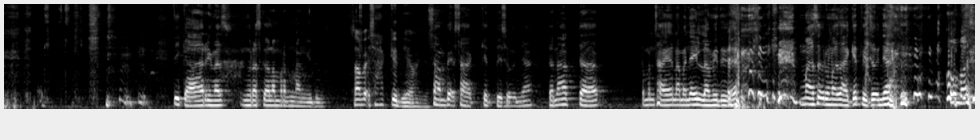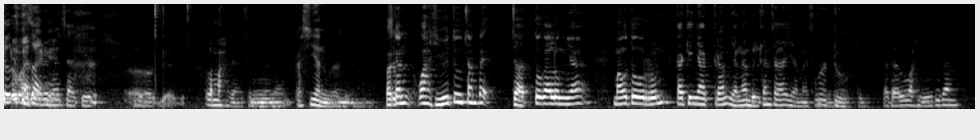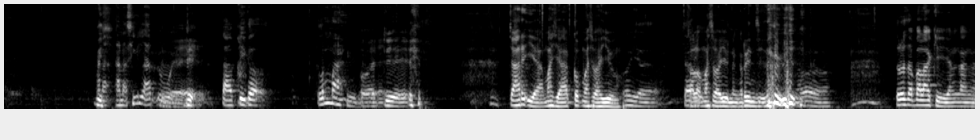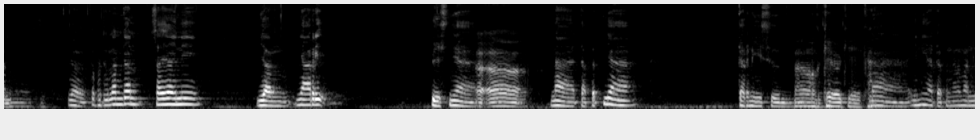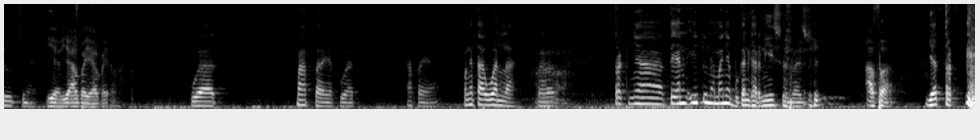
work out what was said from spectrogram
Tiga hari mas nguras kolam renang itu. Sampai sakit ya Mas? sampai sakit besoknya. Dan ada teman saya namanya Ilham itu ya. Masuk rumah sakit besoknya. Oh masuk rumah masuk sakit? rumah sakit. Oke oke. Lemah ya sebenarnya. Kasihan berarti. Bahkan Wahyu itu sampai jatuh kalungnya mau turun kakinya kram yang ngambilkan saya mas Itu. Waduh. padahal Wahyu itu kan anak, anak silat tapi kok lemah gitu Waduh. Cari ya Mas Yakob, Mas Wahyu. oh iya cari- Kalau Mas Wahyu dengerin sih tapi. oh. Terus apa lagi yang kangen? Ya, kebetulan kan saya ini yang nyari bisnya. Heeh. Nah, dapatnya garnisun. Oh, Oke oke. Kan. Nah, ini ada pengalaman lucu, Mas. Iya ya apa ya apa ya. Buat apa ya, buat apa ya? Pengetahuan lah bahwa truknya TNI itu namanya bukan garnisun, Mas. Apa? ya truk.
